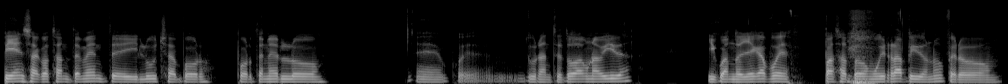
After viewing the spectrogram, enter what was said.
piensa constantemente y lucha por, por tenerlo eh, pues durante toda una vida y cuando llega pues pasa todo muy rápido, ¿no? Pero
